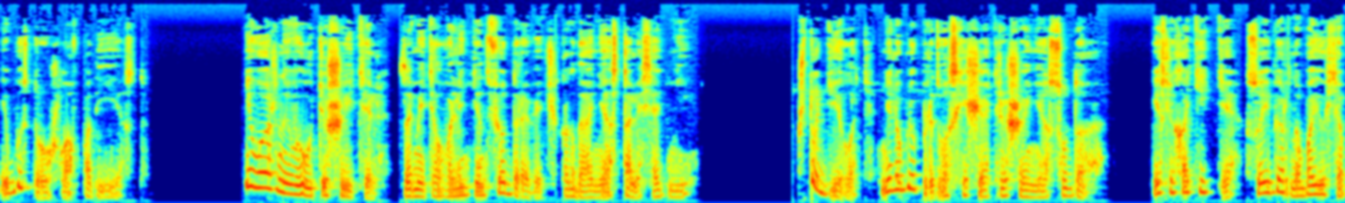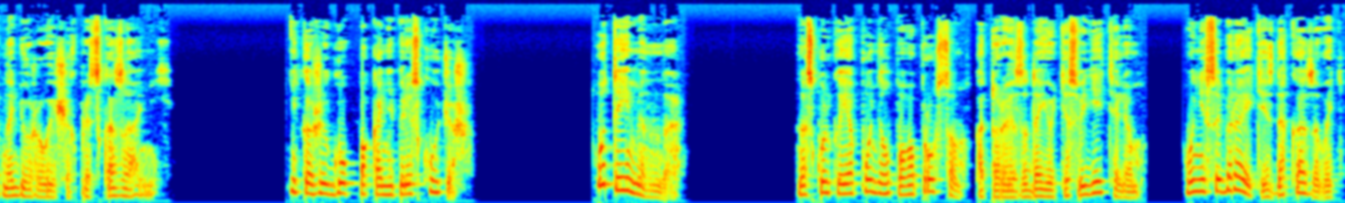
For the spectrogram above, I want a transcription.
и быстро ушла в подъезд. «Неважный вы утешитель», — заметил Валентин Федорович, когда они остались одни. «Что делать? Не люблю предвосхищать решения суда. Если хотите, суеверно боюсь обнадеживающих предсказаний. Не кажи гоп, пока не перескочишь. Вот именно. Насколько я понял по вопросам, которые задаете свидетелям, вы не собираетесь доказывать,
